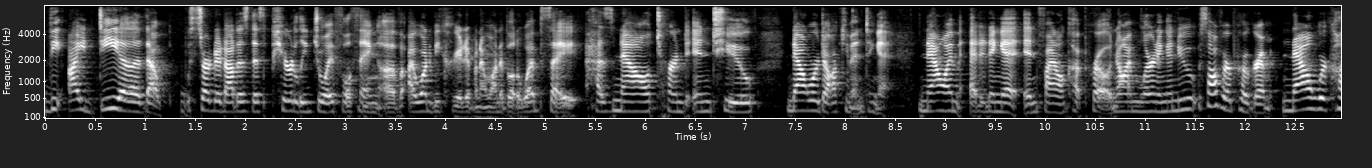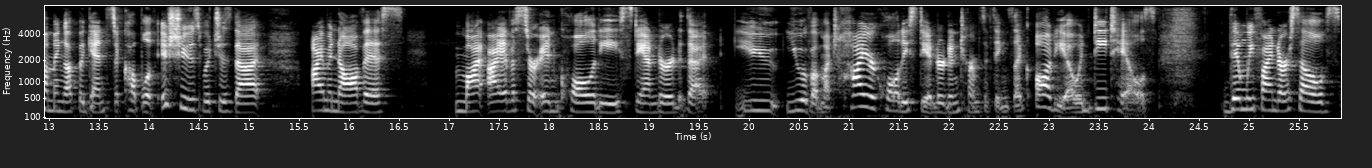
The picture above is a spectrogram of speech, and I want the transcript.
the idea that started out as this purely joyful thing of I want to be creative and I want to build a website has now turned into now we're documenting it. Now I'm editing it in Final Cut Pro. Now I'm learning a new software program. Now we're coming up against a couple of issues, which is that I'm a novice. My I have a certain quality standard that you you have a much higher quality standard in terms of things like audio and details. Then we find ourselves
